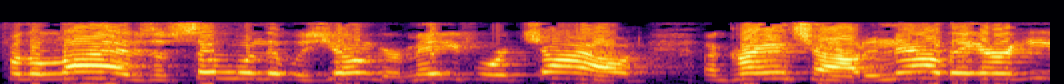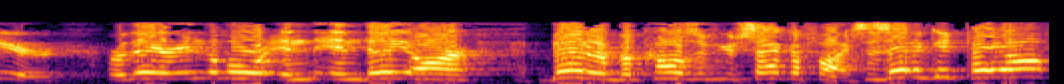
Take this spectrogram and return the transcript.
for the lives of someone that was younger, maybe for a child, a grandchild, and now they are here or they are in the Lord and, and they are better because of your sacrifice. Is that a good payoff?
